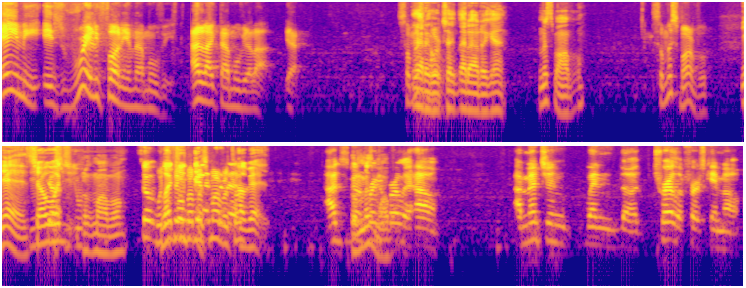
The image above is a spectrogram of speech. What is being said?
Amy is really funny in that movie. I like that movie a lot. Yeah. So I Miss gotta go check that out again. Miss Marvel. So Miss Marvel. Yeah. So Yes. what? Miss Marvel. So What do you think about get Miss Marvel, that, Tom? okay. I was So going to Miss bring up earlier how I mentioned when the trailer first came out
